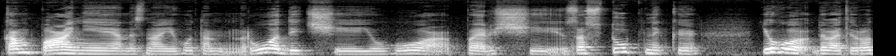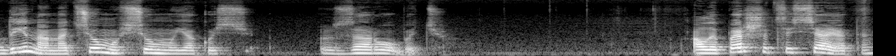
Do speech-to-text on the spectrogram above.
компанія, я не знаю, його там родичі, його перші заступники, його, давайте, родина на цьому всьому якось заробить. Але перше це сяяти.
